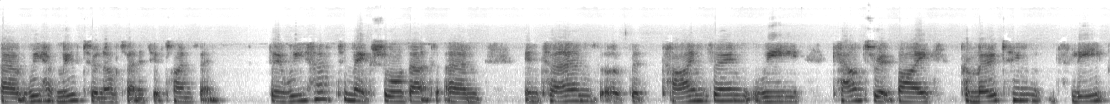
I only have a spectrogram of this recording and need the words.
uh, we have moved to an alternative time zone. So we have to make sure that um, in terms of the time zone, we counter it by promoting sleep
